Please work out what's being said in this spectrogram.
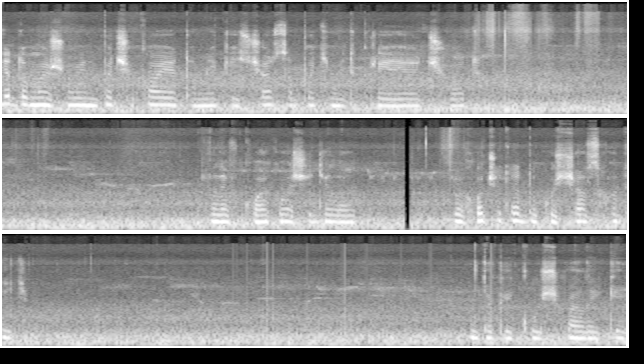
Я думаю, що він почекає там якийсь час, а потім відкриє чат. Левко, як ваші діла? Ви хочете до куща сходити? Такий кущ великий.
